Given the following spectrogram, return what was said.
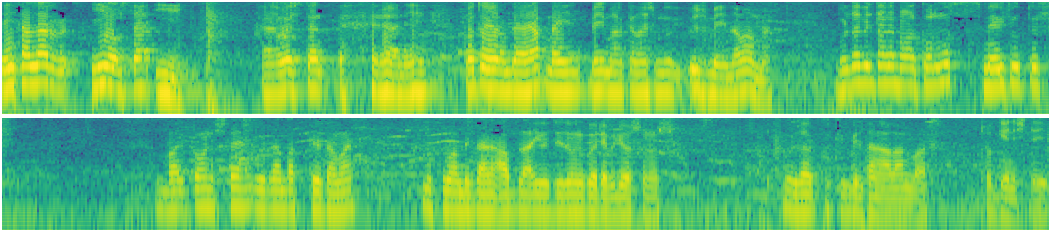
insanlar iyi olsa iyi. Yani o yüzden yani kötü yorumda yapmayın. Benim arkadaşımı üzmeyin tamam mı? Burada bir tane balkonumuz mevcuttur. Balkon işte buradan baktığı zaman Müslüman bir tane abla yürüdüğünü görebiliyorsunuz. Burada küçük bir tane alan var. Çok geniş değil.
